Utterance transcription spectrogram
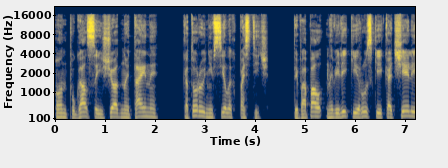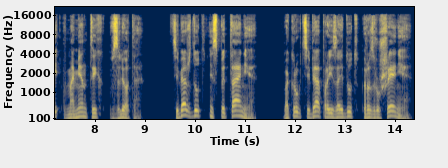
Он пугался еще одной тайны, которую не в силах постичь. Ты попал на великие русские качели в момент их взлета. Тебя ждут испытания, вокруг тебя произойдут разрушения,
